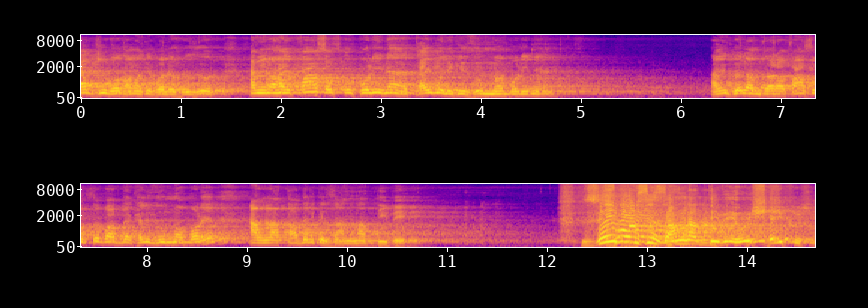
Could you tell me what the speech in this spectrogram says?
এক যুবক আমাকে বলে, হুজুর, আমি না হয় পাঁচ অক্ত পড়ি না, তাই বলি কি জুম্মা পড়ি না? আমি বললাম তারা পাঁচ অক্ত বাদ দেয়, খালি জুম্মা পড়ে, আল্লাহ তাদেরকে জান্নাত দিবে। যেই বলছে জান্নাত দিবে, ওই সেই খুশি।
